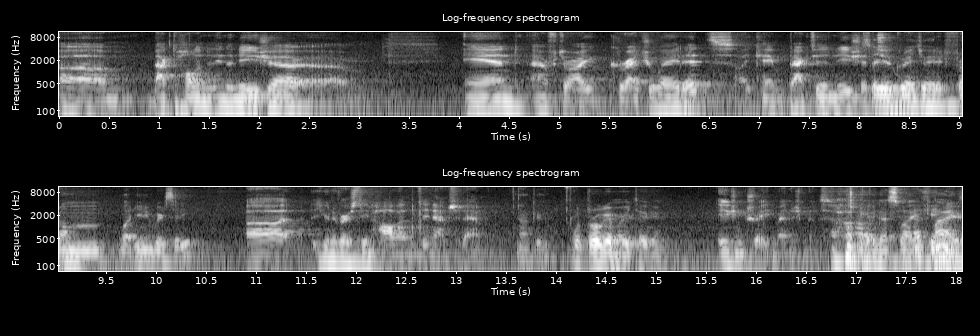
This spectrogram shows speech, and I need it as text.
um, back to Holland and Indonesia. Um, and after I graduated, I came back to Indonesia So to you graduated from what university? uh, university in Holland in Amsterdam, Okay. What program are you taking? Asian Trade Management. Oh, that's why That's nice.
